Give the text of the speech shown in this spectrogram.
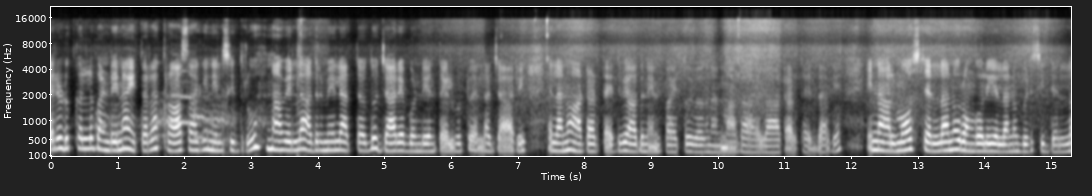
ಎರಡು ಕಲ್ಲು ಬಂಡೆನ ಈ ಥರ ಕ್ರಾಸ್ ಆಗಿ ನಿಲ್ಲಿಸಿದ್ರು ನಾವೆಲ್ಲ ಅದ್ರ ಮೇಲೆ ಹತ್ತೋದು ಜಾರೆ ಬಂಡೆ ಅಂತ ಹೇಳ್ಬಿಟ್ಟು ಎಲ್ಲ ಜಾರಿ ಎಲ್ಲನೂ ಆಟ ಆಡ್ತಾ ಇದ್ವಿ. ಅದು ನೆನಪಾಯಿತು. ಇವಾಗ ನನ್ನ ಮಗ ಎಲ್ಲ ಆಟ ಆಡ್ತಾ ಇದ್ದಾಗೆ. ಇನ್ನು ಆಲ್ಮೋಸ್ಟ್ ಎಲ್ಲನೂ ರಂಗೋಲಿ ಎಲ್ಲನೂ ಬಿಡಿಸಿದ್ದೆಲ್ಲ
